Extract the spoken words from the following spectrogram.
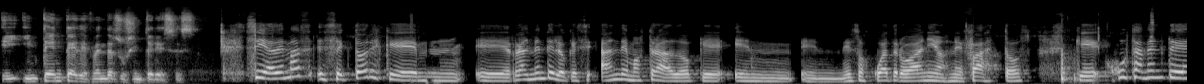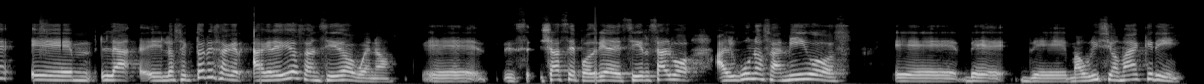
intenta es defender sus intereses. Sí, además, eh, sectores que mm, eh, realmente lo que han demostrado que en, esos cuatro años nefastos, que justamente em, eh, los sectores agredidos han sido, bueno, ya se podría decir, salvo algunos amigos de, Mauricio Macri,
